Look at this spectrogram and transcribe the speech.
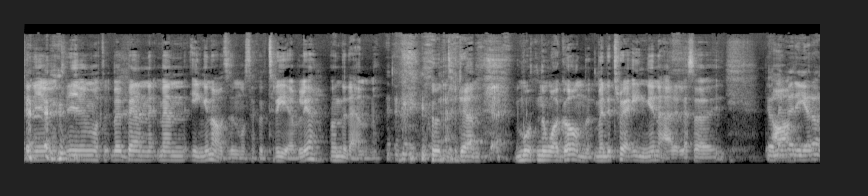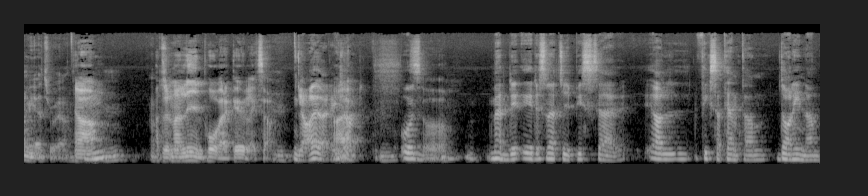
kniven, kniven mot, men, men ingen av oss är någon särskilt trevliga under den, under den mot någon. Men det tror jag ingen är. Eller så, Jag ja, levererar mer tror jag. ja, Mm. Adrenalin påverkar ju liksom. Ja, ja, det är Ja, klart. Och, Så, men det, är det sån här typiskt så här, jag fixar tentan dagen innan?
